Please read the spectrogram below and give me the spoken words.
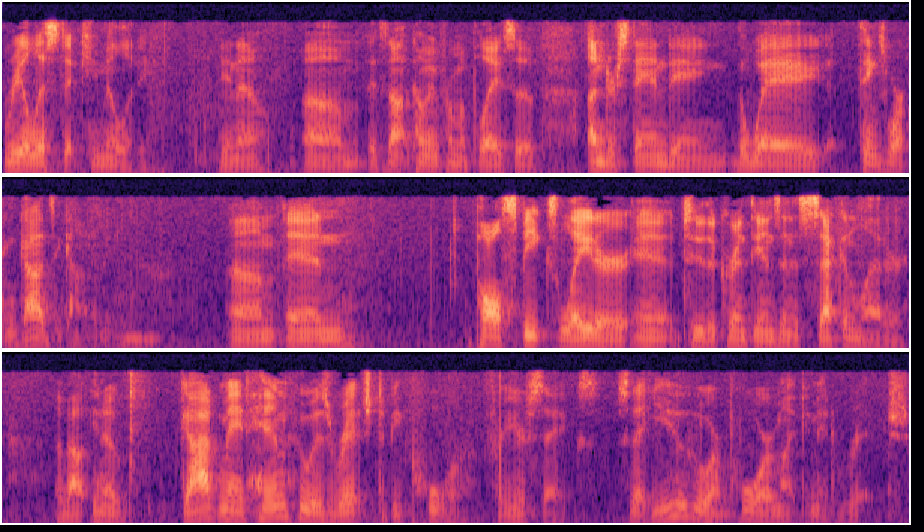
realistic humility, you know. Um, it's not coming from a place of understanding the way things work in God's economy. Um, and Paul speaks later in, to the Corinthians in his second letter about you know God made him who is rich to be poor for your sakes, so that you who are poor might be made rich.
